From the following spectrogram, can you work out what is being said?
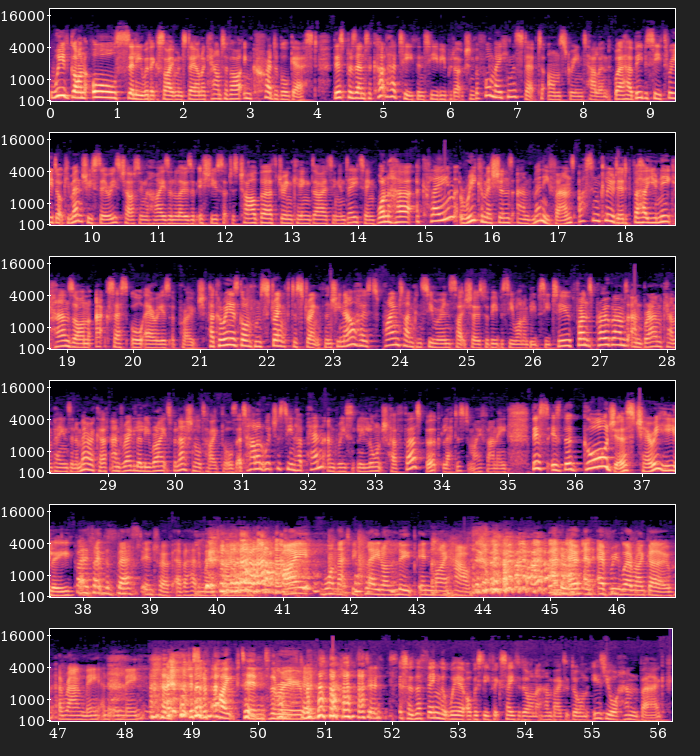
We've gone all silly with excitement today on account of our incredible guest. This presenter cut her teeth in TV production before making the step to on screen talent, where her BBC Three documentary series, charting the highs and lows of issues such as childbirth, drinking, dieting, and dating, won her acclaim, recommissions, and many fans, us included, for her unique hands on, access all areas approach. Her career has gone from strength to strength, and she now hosts primetime consumer insight shows for BBC One and BBC Two, fronts programs and brand campaigns in America, and regularly writes for national titles, a talent which has seen her pen and recently launch her first book, Letters to My Fanny. This is the gorgeous Cherry Healey. That is like the best intro I've ever had in my entire life. I want that to be played on loop in my house. And, and everywhere I go around me and in me. Just sort of piped into the room. Constant, constant. So the thing that we're obviously fixated on at Handbags at Dawn is your handbag.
